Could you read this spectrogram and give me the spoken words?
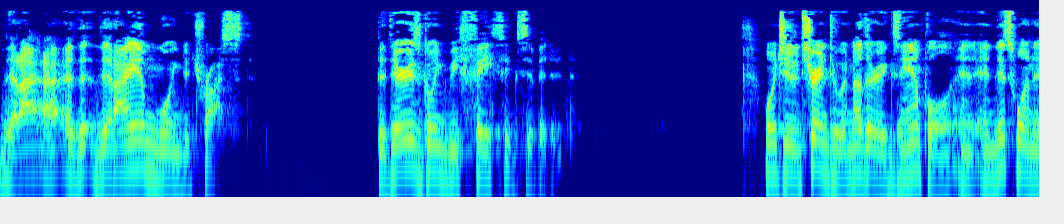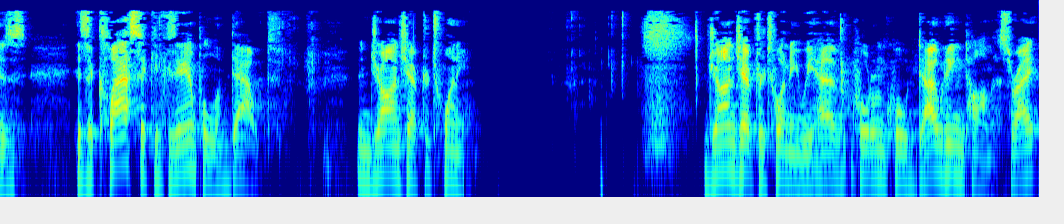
That I, uh, that I am going to trust. That there is going to be faith exhibited. I want you to turn to another example, and, and this one is, is a classic example of doubt in John chapter 20. John chapter 20, we have quote unquote doubting Thomas, right?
